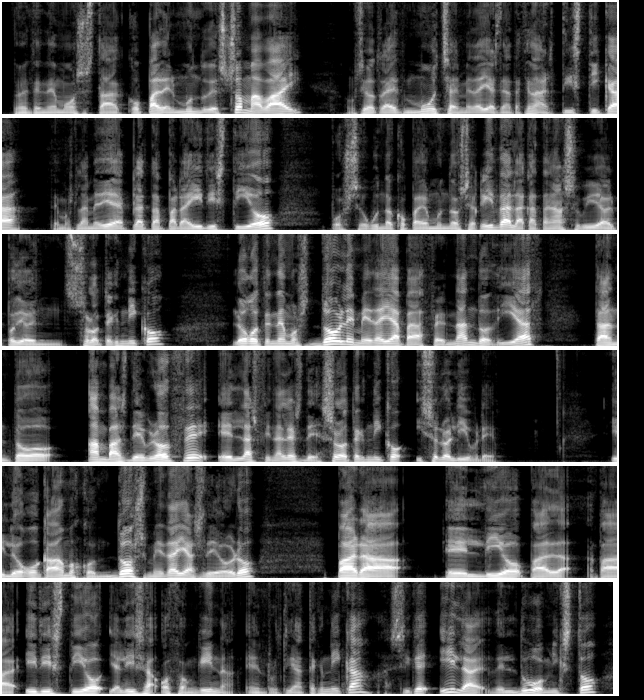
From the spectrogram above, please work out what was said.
donde tenemos esta Copa del Mundo de Somabay, hemos otra vez muchas medallas de natación artística, tenemos la medalla de plata para Iris Tío, por segunda Copa del Mundo seguida, la catalana subirá al podio en solo técnico, luego tenemos doble medalla para Fernando Díaz, tanto ambas de bronce en las finales de solo técnico y solo libre. Y luego acabamos con dos medallas de oro para el Dio, para, Iris Tío y Elisa Ozonguina en rutina técnica, así que, y la del dúo mixto,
